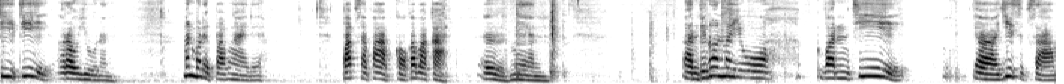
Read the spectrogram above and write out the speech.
ที่ที่เราอยู่นั่นมันบ่ได้ปรับง่ายเด้ ปรับสภาพเขอกับอากาศ เออ แมน อันพี่นวลมาอยู่วันที่ยี่สิบสาม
